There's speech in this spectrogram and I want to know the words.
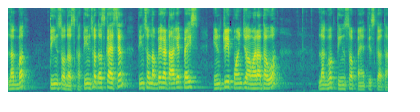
लगभग तीन सौ दस का। तीन सौ दस का एस एल तीन सौ नब्बे का टारगेट प्राइस एंट्री पॉइंट जो हमारा था वो लगभग तीन सौ पैंतीस का था।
